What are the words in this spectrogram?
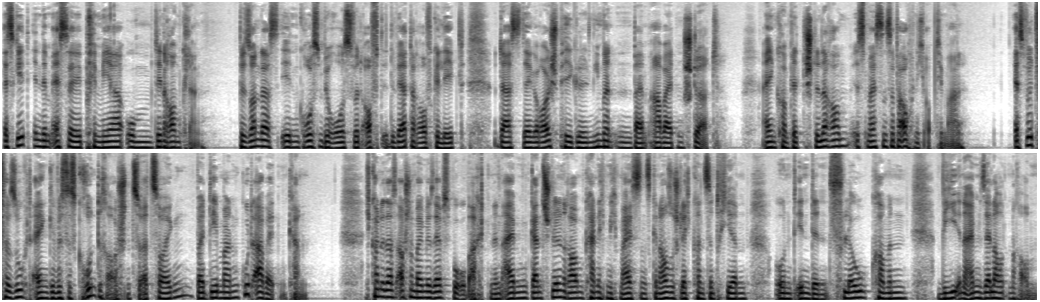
Es geht in dem Essay primär um den Raumklang. Besonders in großen Büros wird oft Wert darauf gelegt, dass der Geräuschpegel niemanden beim Arbeiten stört. Ein komplett stiller Raum ist meistens aber auch nicht optimal. Es wird versucht, ein gewisses Grundrauschen zu erzeugen, bei dem man gut arbeiten kann. Ich konnte das auch schon bei mir selbst beobachten. In einem ganz stillen Raum kann ich mich meistens genauso schlecht konzentrieren und in den Flow kommen wie in einem sehr lauten Raum.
